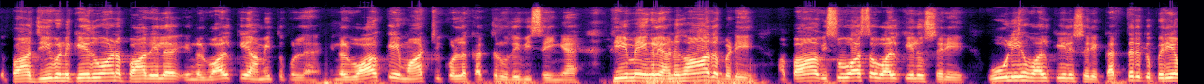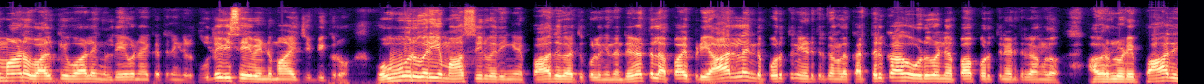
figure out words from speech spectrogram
அப்பா ஜீவனுக்கு ஏதுவான பாதையில எங்கள் வாழ்க்கையை அமைத்துக்கொள்ள எங்கள் வாழ்க்கையை மாற்றிக்கொள்ள கத்தர் உதவி செய்யுங்க. தீமை எங்களை அணுகாதபடி அப்பா விசுவாச வாழ்க்கையிலும் சரி ஊழிய வாழ்க்கையிலும் சரி கர்த்தருக்கு பிரியமான வாழ்க்கை வாழ எங்கள் தேவநாயகத்தை எங்களுக்கு உதவி செய்ய வேண்டுமாய் ஜெபிக்கிறோம். ஒவ்வொருவரையும் ஆசீர்வதிங்க பாதுகாத்துக் கொள்ளுங்க. இந்த தினத்துல அப்பா இப்படி யாரெல்லாம் இந்த பொருத்தனை எடுத்திருக்காங்களோ கர்த்தருக்காக ஒடுவன் அப்பா பொருத்தனை எடுத்திருக்காங்களோ அவர்களுடைய பாதை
